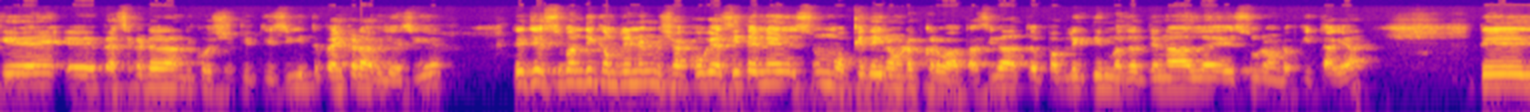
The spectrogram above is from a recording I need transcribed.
ਕੇ ਪੈਸੇ ਕਢਾਉਣ ਦੀ ਕੋਸ਼ਿਸ਼ ਕੀਤੀ ਸੀ ਤੇ ਪੈਸੇ ਕਢਾ ਵੀ ਲਏ ਸੀਗੇ। ਤੇ ਜਿਸ ਸੰਬੰਧੀ ਕੰਪਲੇਨੈਂਟ ਨੂੰ ਸ਼ੱਕ ਹੋ ਗਿਆ ਸੀ ਤੇ ਇਹਨੇ ਇਸ ਨੂੰ ਮੌਕੇ ਤੇ ਹੀ ਰਾਉਂਡ ਅਪ ਕਰਵਾਤਾ ਸੀਗਾ ਤੇ ਪਬਲਿਕ ਦੀ ਮਦਦ ਦੇ ਨਾਲ ਇਸ ਨੂੰ ਰਾਉਂਡ ਅਪ ਕੀਤਾ ਗਿਆ। ਤੇ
